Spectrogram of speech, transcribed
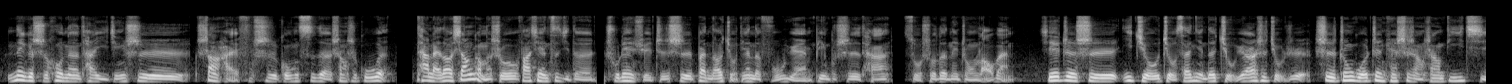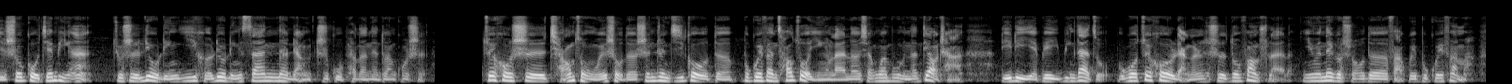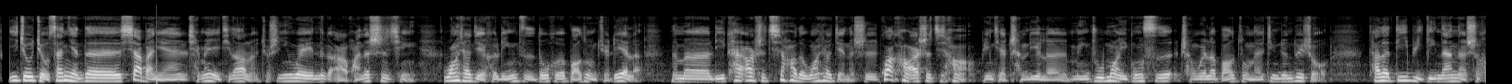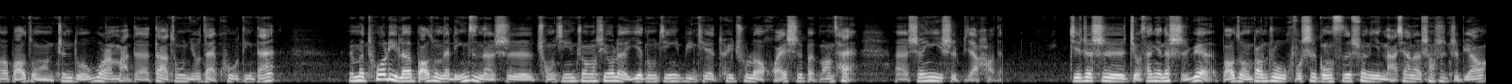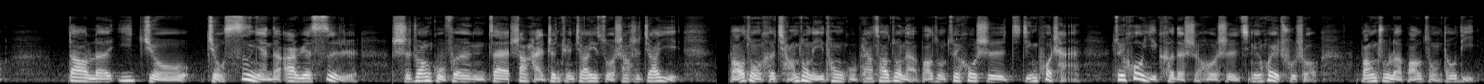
那个时候呢，他已经是上海服饰公司的上市顾问。他来到香港的时候，发现自己的初恋雪芝是半岛酒店的服务员，并不是他所说的那种老板。接着是一九九三年的九月二十九日，是中国证券市场上第一起收购兼并案，就是六零一和六零三那两只股票的那段故事。最后是强总为首的深圳机构的不规范操作引来了相关部门的调查，李李也被一并带走。不过最后两个人是都放出来了，因为那个时候的法规不规范嘛。一九九三年的下半年，前面也提到了，就是因为那个耳环的事情，汪小姐和林子都和保总决裂了。那么离开二十七号的汪小姐呢，是挂靠二十七号，并且成立了明珠贸易公司，成为了保总的竞争对手。她的第一笔订单呢，是和保总争夺沃尔玛的大宗牛仔裤订单。那么脱离了保总的林子呢，是重新装修了叶东京，并且推出了怀石本帮菜，呃，生意是比较好的。接着是九三年的十月，保总帮助胡氏公司顺利拿下了上市指标。到了一九九四年的二月四日，时装股份在上海证券交易所上市交易，保总和强总的一通股票操作呢，保总最后是几经破产，最后一刻的时候是基金会出手，帮助了保总兜底。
